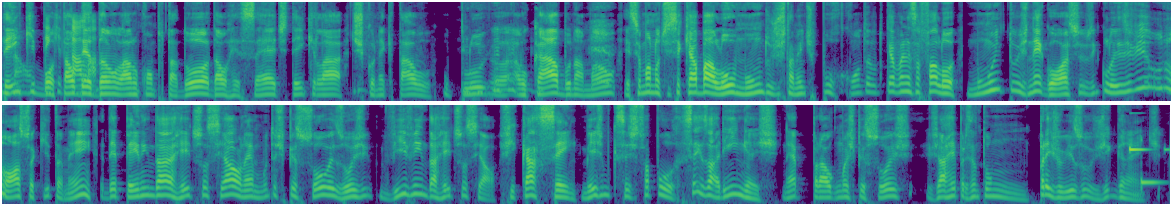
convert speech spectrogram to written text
Tem não, que botar tem que o tá dedão lá. lá. no computador, dar o reset, tem que ir lá desconectar o, o, plug, o cabo na mão. Essa é uma notícia que abalou o mundo justamente conta do que a Vanessa falou. Muitos negócios, inclusive o nosso aqui também, dependem da rede social, né? Muitas pessoas hoje vivem da rede social. Ficar sem, mesmo que seja só por seis horinhas, né? Para algumas pessoas já representa um prejuízo gigante.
